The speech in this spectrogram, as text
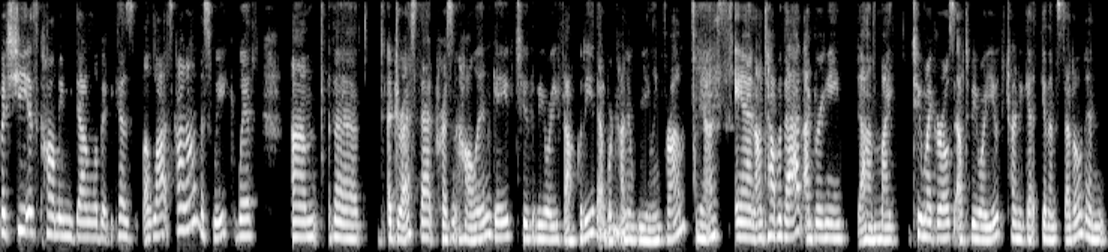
but she is calming me down a little bit because a lot's gone on this week with um, the address that president holland gave to the BYU faculty that we're kind of reeling from yes. and on top of that, I'm bringing um, my two of my girls out to BYU, trying to get get them settled and,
